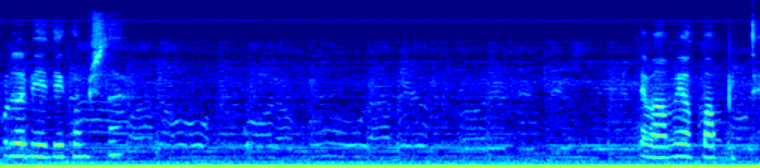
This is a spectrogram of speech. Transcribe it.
Burada bir hediye koymuşlar. Devamı yok bak bitti.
